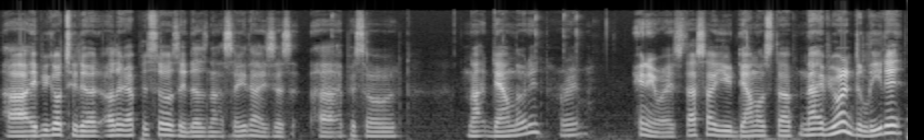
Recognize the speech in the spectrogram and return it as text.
Uh, if you go to the other episodes, it does not say that. It's just uh, episode not downloaded, right? Anyways, that's how you download stuff. Now, if you want to delete it,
